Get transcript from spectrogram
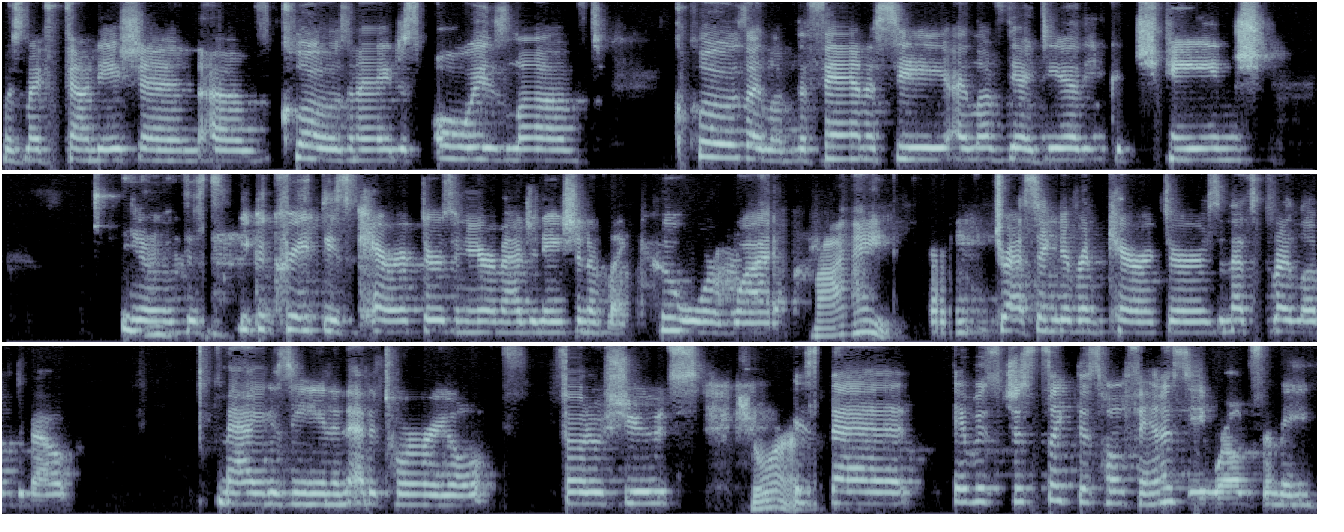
was my foundation of clothes. And i just always loved clothes. I loved the fantasy. I loved the idea that you could change you know mm-hmm. this you could create these characters in your imagination of like who wore what. Right. Dressing different characters. And that's what i loved about magazine and editorial photo shoots sure. is that it was just like this whole fantasy world for me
